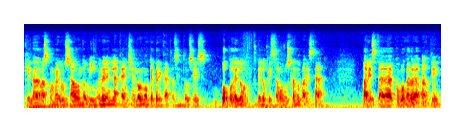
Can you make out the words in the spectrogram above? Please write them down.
que nada más con ver un sábado un domingo en, la cancha no, no te percatas. Entonces, un poco de lo, de lo que estamos buscando para esta, para esta convocatoria, aparte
